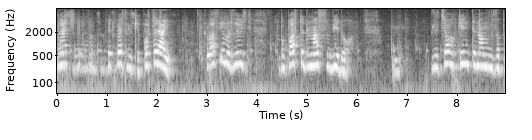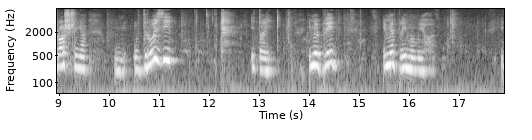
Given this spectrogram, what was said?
Знаєте, підпи- підписники, повторяю, у вас є можливість попасти до нас у відео. Для цього киньте нам запрошення в друзі і той. І ми, прий... і ми приймемо його. І,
